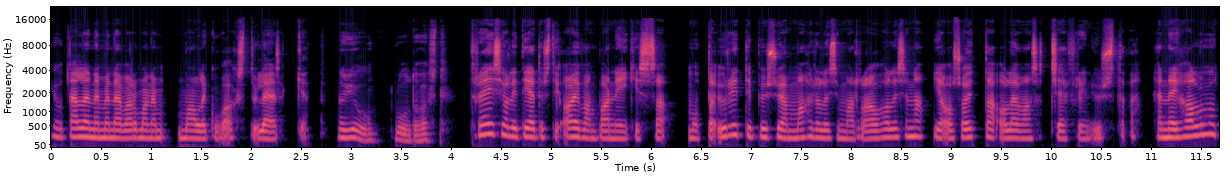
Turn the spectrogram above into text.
Joo, tällainen menee varmaan ne mallikuvaukset yleensäkin. Että. No juu, luultavasti. Tracy oli tietysti aivan paniikissa, mutta yritti pysyä mahdollisimman rauhallisena ja osoittaa olevansa Jeffrin ystävä. Hän ei halunnut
